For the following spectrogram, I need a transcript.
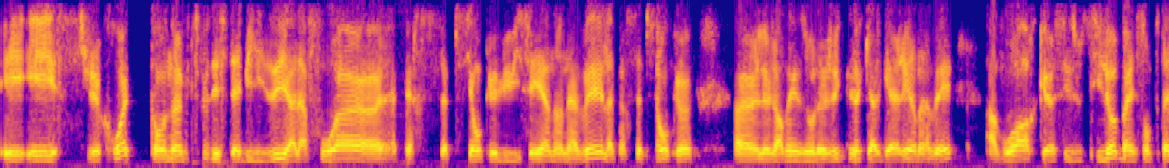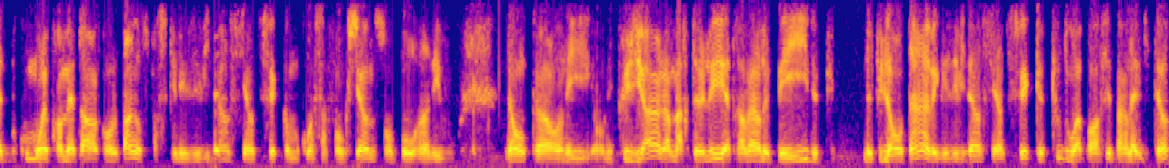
Et, et, je crois qu'on a un petit peu déstabilisé à la fois euh, la perception que l'UICN en avait, la perception que euh, le Jardin zoologique de Calgary en avait, à voir que ces outils-là ben, sont peut-être beaucoup moins prometteurs qu'on le pense parce que les évidences scientifiques comme quoi ça fonctionne sont pas au rendez-vous. Donc, on, est, on est plusieurs à marteler à travers le pays depuis depuis longtemps avec des évidences scientifiques que tout doit passer par l'habitat.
